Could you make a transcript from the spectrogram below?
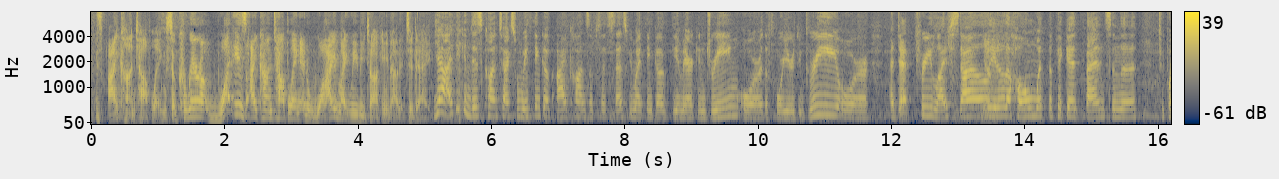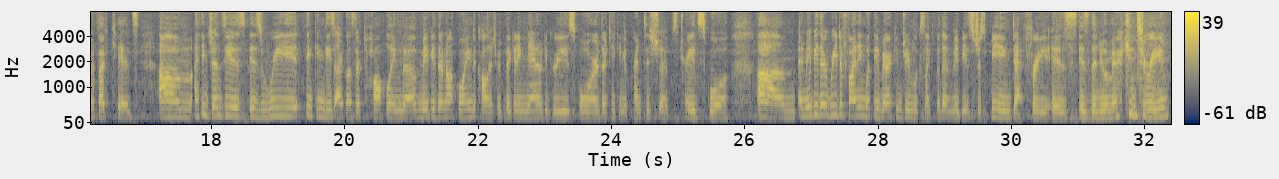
is icon toppling. So, Carrera, what is icon toppling and why might we be talking about it today? Yeah, I think in this context, when we think of icons of success, we might think of the American dream or the four year degree or a debt free lifestyle, yep. you know, the home with the picket fence and the 2.5 kids. Um, I think Gen Z is, is rethinking these icons. They're toppling them. Maybe they're not going to college. Maybe they're getting nano degrees or they're taking apprenticeships, trade school. Um, and maybe they're redefining what the American dream looks like for them. Maybe it's just being debt free is, is the new American dream.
